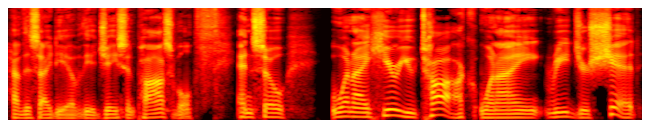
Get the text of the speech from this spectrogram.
have this idea of the adjacent possible. And so when I hear you talk, when I read your shit,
